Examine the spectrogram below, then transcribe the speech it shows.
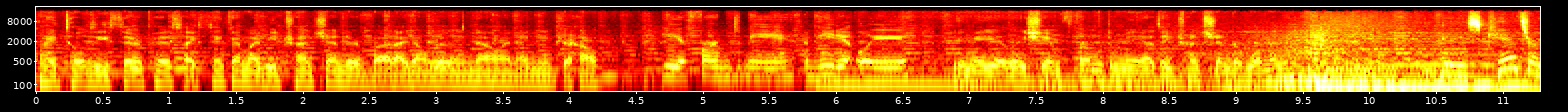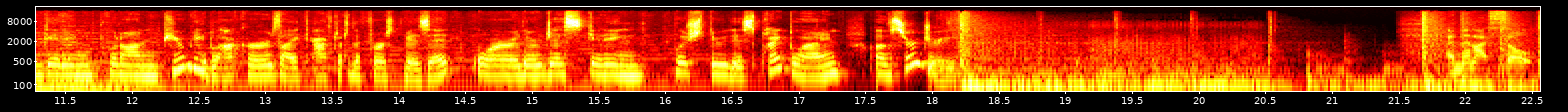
I told the therapist, I think I might be transgender, but I don't really know and I need your help. He affirmed me immediately. Immediately, she affirmed me as a transgender woman. These kids are getting put on puberty blockers like after the first visit, or they're just getting pushed through this pipeline of surgery. And then I felt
